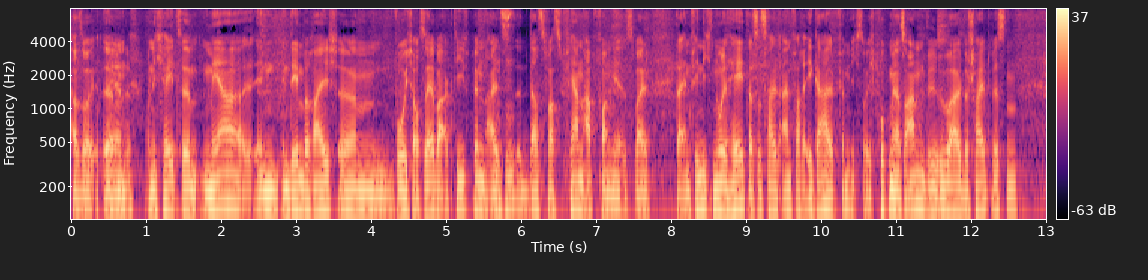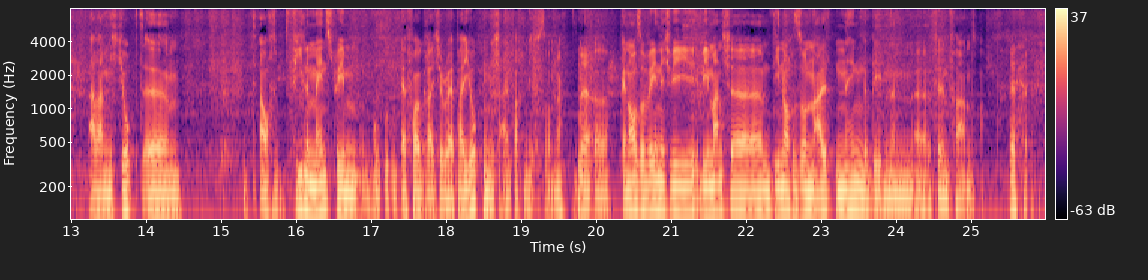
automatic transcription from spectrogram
Also ähm, Gerne. und ich hate mehr in, in dem Bereich, ähm, wo ich auch selber aktiv bin, als das, was fernab von mir ist, weil da empfinde ich null Hate. Das ist halt einfach egal für mich. So, ich gucke mir das an, will überall Bescheid wissen, aber mich juckt ähm, auch viele Mainstream erfolgreiche Rapper jucken mich einfach nicht so. Ne? Ja. Und, äh, genauso wenig wie wie manche, ähm, die noch so einen alten hängengebliebenen äh, Film fahren. So.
